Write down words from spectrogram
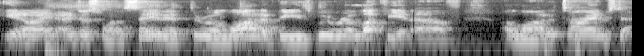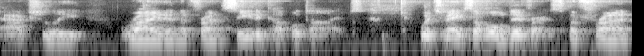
you know, I, I just want to say that through a lot of these, we were lucky enough a lot of times to actually ride in the front seat a couple times, which makes a whole difference. The front,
